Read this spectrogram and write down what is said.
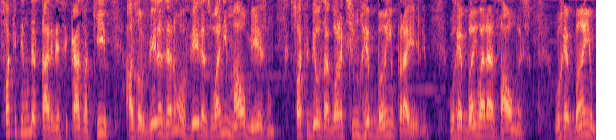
Só que tem um detalhe, nesse caso aqui, as ovelhas eram ovelhas, o animal mesmo. Só que Deus agora tinha um rebanho para ele. O rebanho era as almas. O rebanho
